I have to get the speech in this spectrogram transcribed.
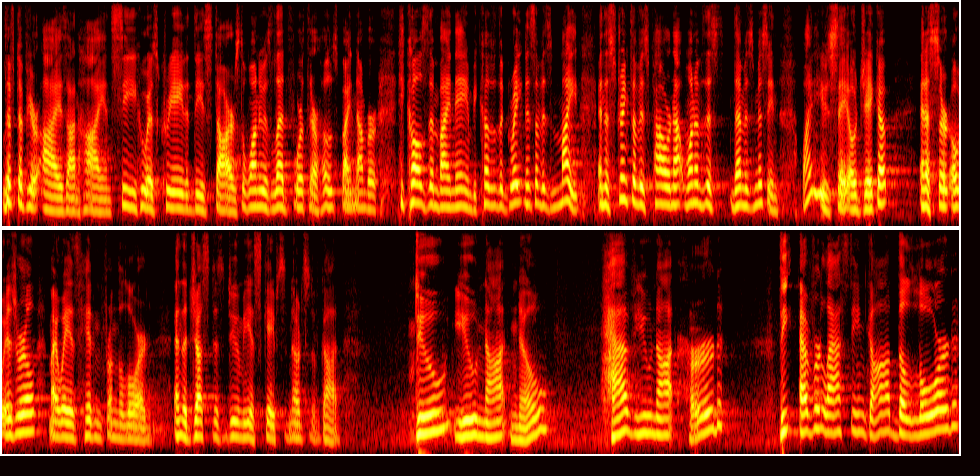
Lift up your eyes on high and see who has created these stars, the one who has led forth their hosts by number. He calls them by name because of the greatness of his might and the strength of his power. Not one of this, them is missing. Why do you say, O Jacob, and assert, O Israel, my way is hidden from the Lord, and the justice due me escapes the notice of God? Do you not know? Have you not heard? The everlasting God, the Lord,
